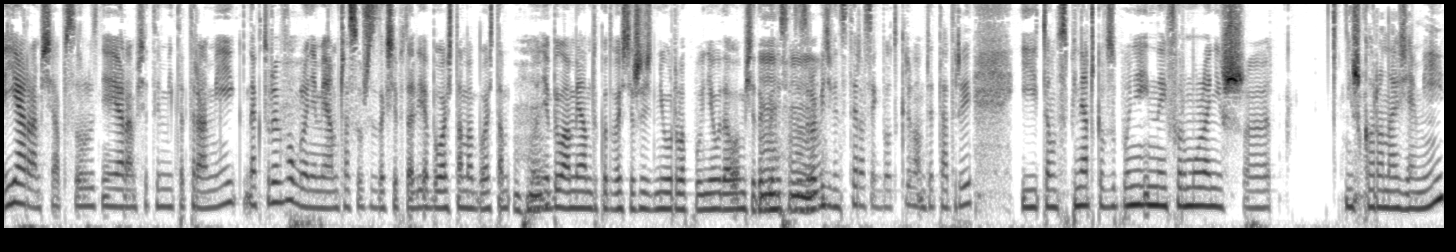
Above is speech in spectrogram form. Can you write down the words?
jaram się, absolutnie jaram się tymi tetrami, na które w ogóle nie miałam czasu. Wszyscy tak się pytali, a byłaś tam, a byłaś tam. Mhm. No nie byłam, miałam tylko 26 dni urlopu i nie udało mi się tego Mhm. niestety zrobić, więc teraz jakby odkrywam te Tatry i tą wspinaczkę w zupełnie innej formule niż, e, niż korona ziemi.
